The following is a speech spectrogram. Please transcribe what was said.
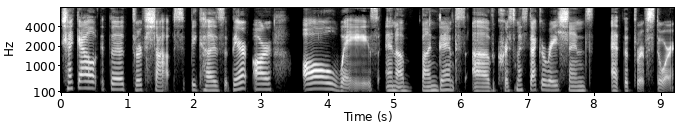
check out the thrift shops because there are always an abundance of Christmas decorations at the thrift store.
